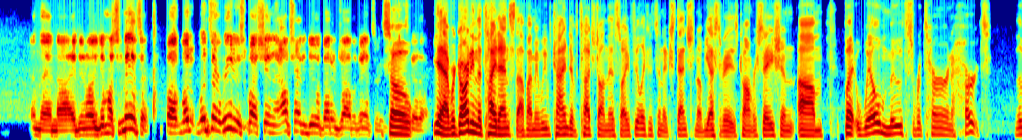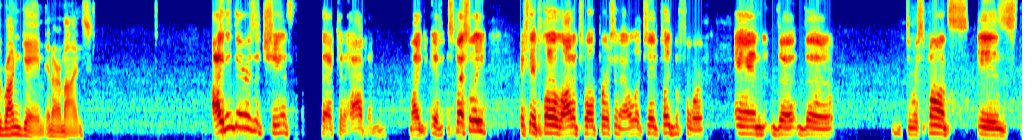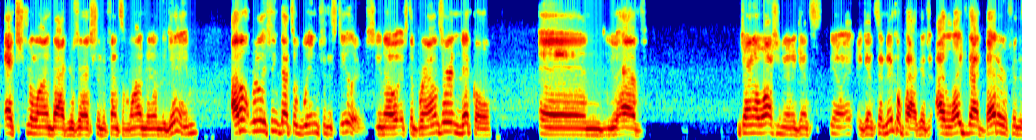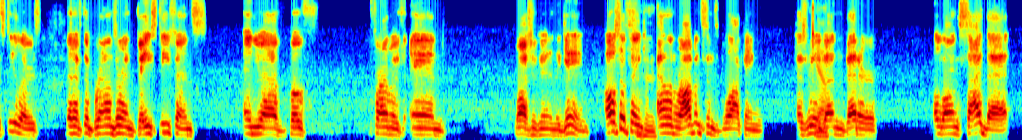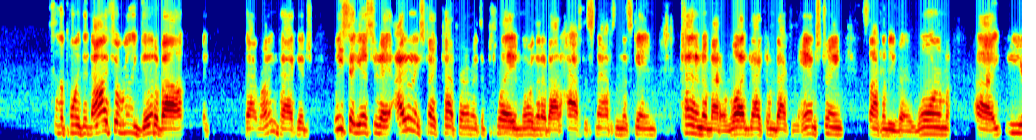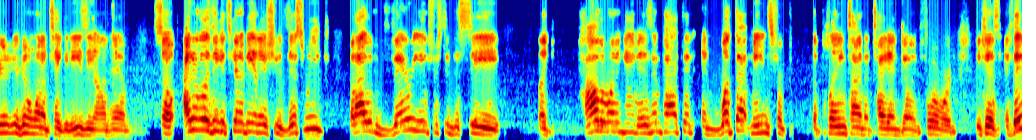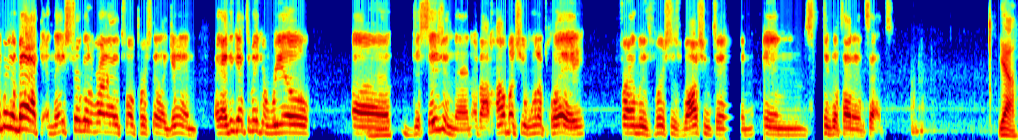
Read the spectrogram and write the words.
and then uh, I didn't really get much of an answer. But what, what's our reader's question? I'll try to do a better job of answering. So yeah, regarding the tight end stuff, I mean we've kind of touched on this, so I feel like it's an extension of yesterday's conversation. Um, but will Muth's return hurt the run game in our minds? I think there is a chance that could happen. Like if especially if they play a lot of 12 personnel, which they've played before, and the the the response is extra linebackers or extra defensive linemen in the game, I don't really think that's a win for the Steelers. You know, if the Browns are in nickel and you have Darnell Washington against you know against a nickel package, I like that better for the Steelers than if the Browns are in base defense and you have both Freiermuth and Washington in the game. I also think Mhm. Allen Robinson's blocking has really Yeah. gotten better alongside that to the point that now I feel really good about like, that running package. We said yesterday, I don't expect Pat Farmer to play more than about half the snaps in this game, kind of no matter what. Guy coming back from the hamstring, it's not going to be very warm. Uh, you're you're going to want to take it easy on him. So I don't really think it's going to be an issue this week, but I'm very interested to see like how the running game is impacted and what that means for the playing time at tight end going forward. Because if they bring him back and they struggle to run out of 12 personnel again, like I think you have to make a real uh, decision then about how much you want to play Freiermuth versus Washington in single tight end sets. Yeah.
